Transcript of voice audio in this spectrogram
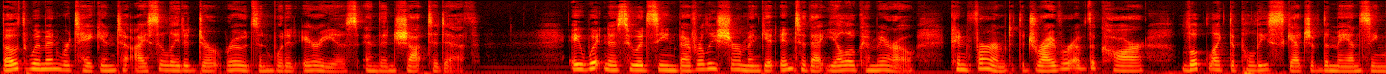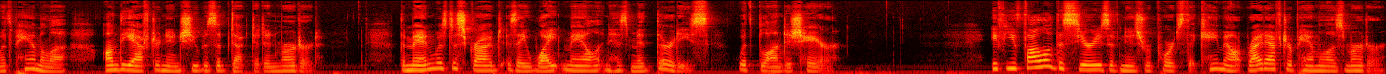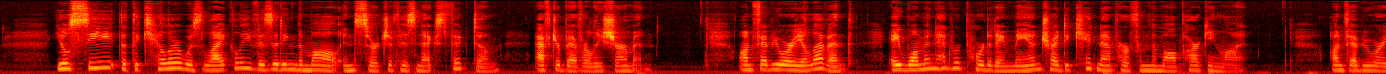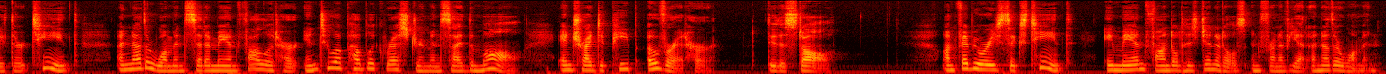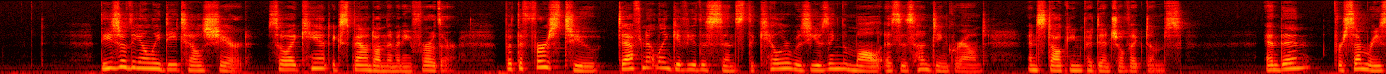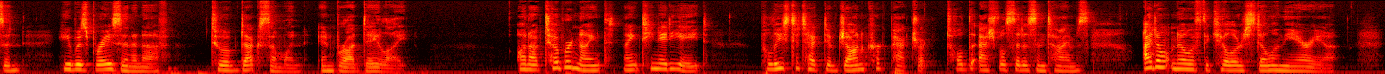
Both women were taken to isolated dirt roads and wooded areas and then shot to death. A witness who had seen Beverly Sherman get into that yellow Camaro confirmed the driver of the car looked like the police sketch of the man seen with Pamela on the afternoon she was abducted and murdered. The man was described as a white male in his mid 30s with blondish hair. If you follow the series of news reports that came out right after Pamela's murder, you'll see that the killer was likely visiting the mall in search of his next victim after Beverly Sherman. On February 11th, a woman had reported a man tried to kidnap her from the mall parking lot. On February 13th, another woman said a man followed her into a public restroom inside the mall and tried to peep over at her through the stall. On February 16th, a man fondled his genitals in front of yet another woman. These are the only details shared, so I can't expound on them any further, but the first two definitely give you the sense the killer was using the mall as his hunting ground and stalking potential victims. And then, for some reason, he was brazen enough to abduct someone in broad daylight. On October 9, 1988, police detective John Kirkpatrick told the Asheville Citizen Times, I don't know if the killer's still in the area.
